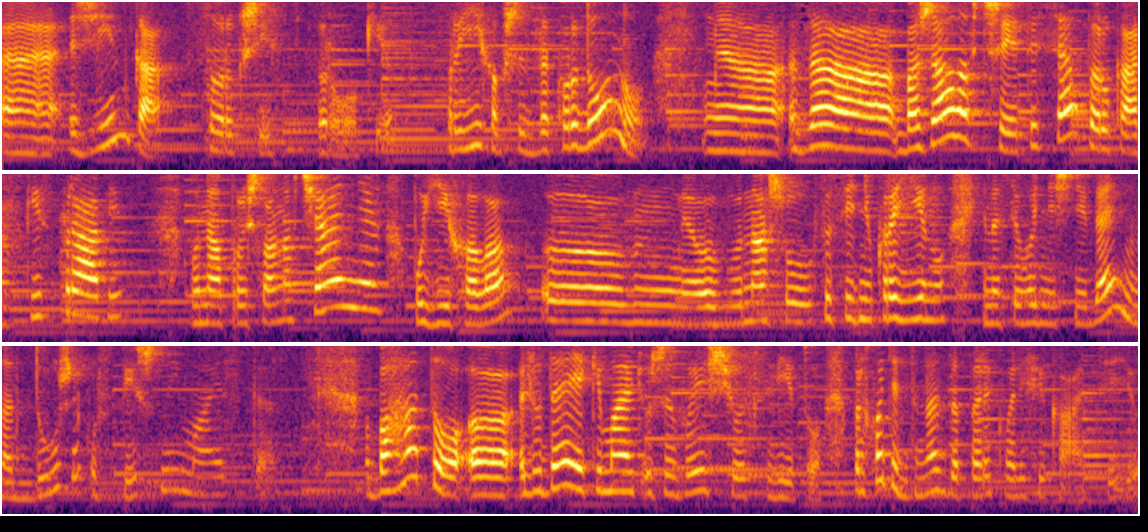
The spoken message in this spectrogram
Е, Жінка 46 років, приїхавши з-за кордону, е, забажала вчитися перукарській справі. Вона пройшла навчання, поїхала е, в нашу сусідню країну, і на сьогоднішній день вона дуже успішний майстер. Багато е, людей, які мають уже вищу освіту, приходять до нас за перекваліфікацією.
